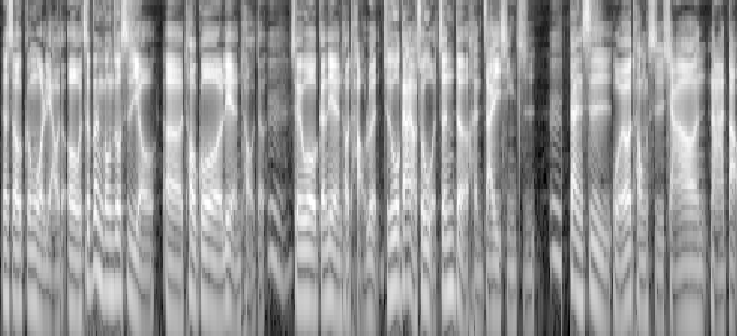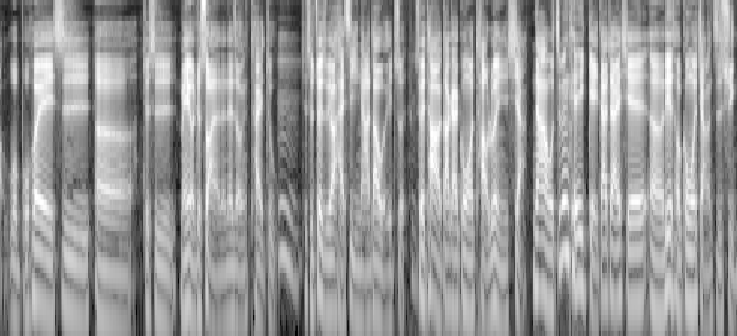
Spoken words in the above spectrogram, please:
那时候跟我聊的哦，这份工作是有呃透过猎人头的，嗯。所以我有跟猎人头讨论，就是我刚刚讲说我真的很在意薪资，嗯，但是我又同时想要拿到，我不会是呃就是没有就算了的那种态度。嗯。就是最主要还是以拿到为准，所以他有大概跟我讨论一下。那我这边可以给大家一些呃猎头跟我讲的资讯，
